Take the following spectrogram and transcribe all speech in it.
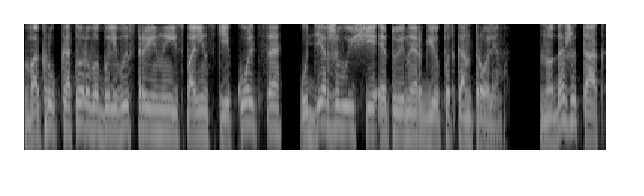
вокруг которого были выстроены исполинские кольца, удерживающие эту энергию под контролем. Но даже так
